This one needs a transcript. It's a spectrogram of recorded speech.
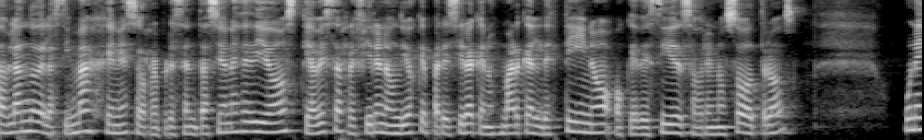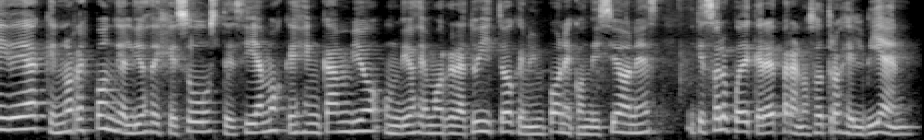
hablando de las imágenes o representaciones de Dios que a veces refieren a un Dios que pareciera que nos marca el destino o que decide sobre nosotros. Una idea que no responde al Dios de Jesús, decíamos que es en cambio un Dios de amor gratuito, que no impone condiciones y que solo puede querer para nosotros el bien.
